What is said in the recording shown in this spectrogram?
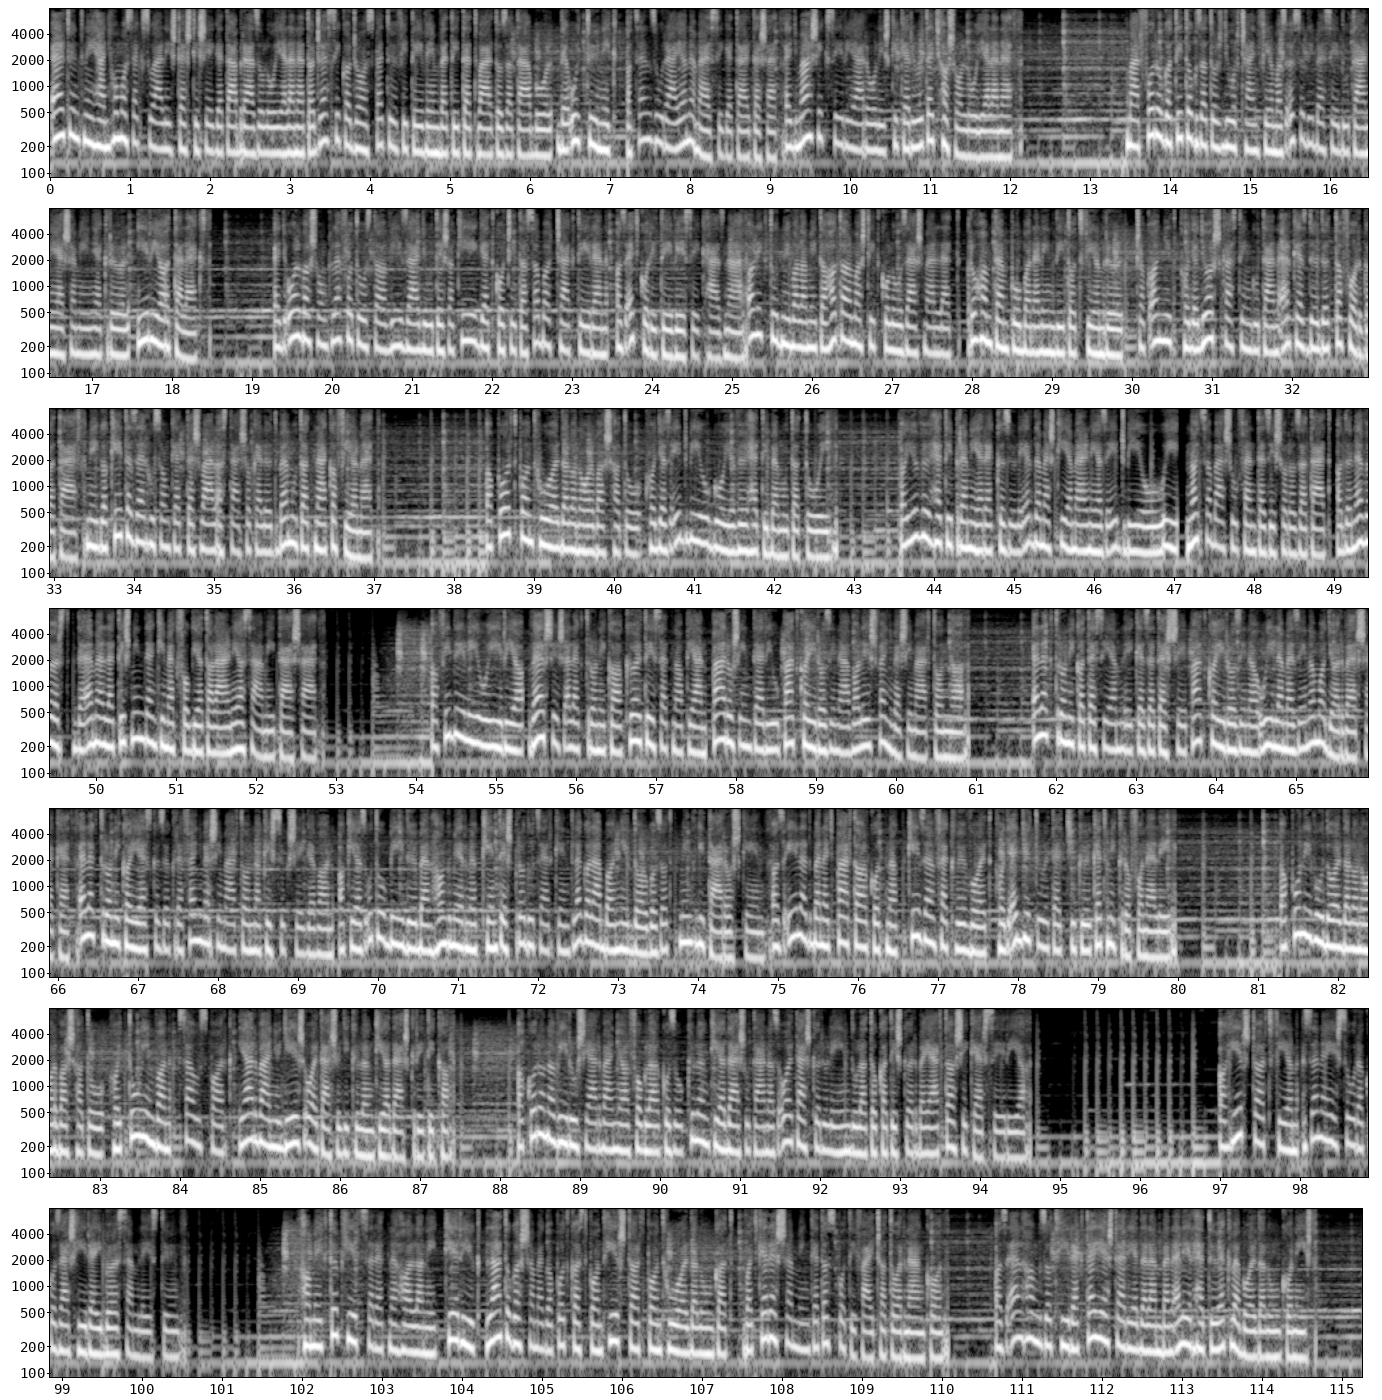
Eltűnt néhány homoszexuális testiséget ábrázoló jelenet a Jessica Jones Petőfi tévén vetített változatából, de úgy tűnik, a cenzúrája nem elszigeteltesett. Egy másik szériáról is kikerült egy hasonló jelenet. Már forog a titokzatos gyurcsányfilm az összödi beszéd utáni eseményekről, írja a Telex. Egy olvasónk lefotózta a vízágyút és a kiégett kocsit a Szabadság téren, az egykori tévészékháznál. Alig tudni valamit a hatalmas titkolózás mellett, rohamtempóban elindított filmről, csak annyit, hogy a gyors casting után elkezdődött a forgatás. Még a 2022-es választások előtt bemutatnák a filmet. A port.hu oldalon olvasható, hogy az HBO Go jövő heti bemutatói. A jövő heti premierek közül érdemes kiemelni az HBO új, nagyszabású fantasy sorozatát, a The Nevers-t, de emellett is mindenki meg fogja találni a számítását. A Fidelio írja, vers és elektronika a költészet napján, páros interjú Pátkai Rozinával és Fenyvesi Mártonnal. Elektronika teszi emlékezetessé Pátkai Rozina új lemezén a magyar verseket. Elektronikai eszközökre Fenyvesi Mártonnak is szüksége van, aki az utóbbi időben hangmérnökként és producerként legalább annyit dolgozott, mint gitárosként. Az életben egy párt alkotnak, kézenfekvő volt, hogy együtt ültetjük őket mikrofon elé. A Pollywood oldalon olvasható, hogy túin van South Park, járványügyi és oltásügyi különkiadás kritika. A koronavírus járványjal foglalkozó különkiadás után az oltás körüli indulatokat is körbejárta a sikerszéria. A Hírstart film, zene és szórakozás híreiből szemléztünk. Ha még több hírt szeretne hallani, kérjük, látogassa meg a podcast.hírstart.hu oldalunkat, vagy keressen minket a Spotify csatornánkon. Az elhangzott hírek teljes terjedelemben elérhetőek weboldalunkon is.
